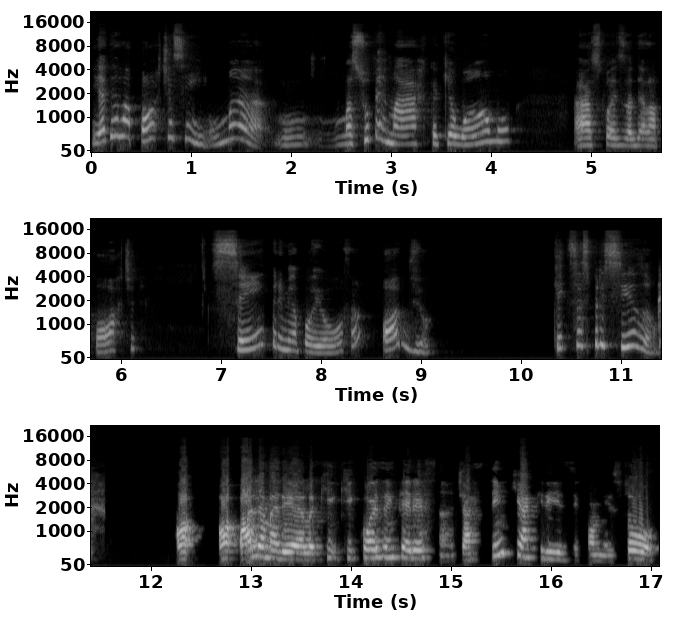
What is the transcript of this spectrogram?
E a Delaporte, assim, uma, uma super marca que eu amo, as coisas da Delaporte, sempre me apoiou. Falei, óbvio. O que, que vocês precisam? Olha, Mariela, que, que coisa interessante. Assim que a crise começou,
